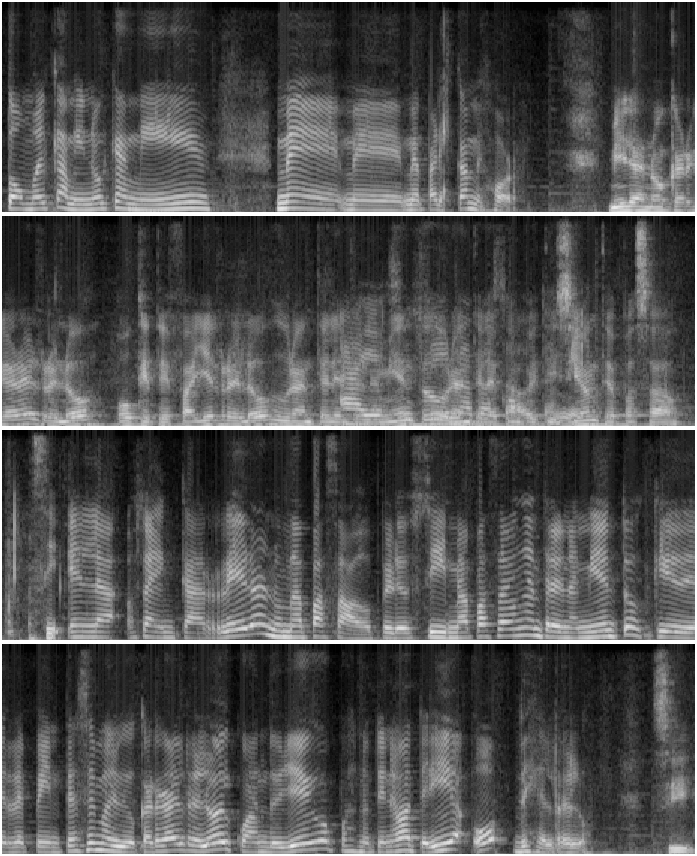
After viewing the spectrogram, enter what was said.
tomo el camino que a mí me, me- me parezca mejor. Mira, no cargar el reloj o que te falle el reloj durante el Ay, eso entrenamiento, sí durante la competición, también. te ha pasado. Sí, en la, o sea, en carrera no me ha pasado, pero sí me ha pasado en entrenamientos que de repente se me olvidó cargar el reloj y cuando llego pues no tiene batería o dejé el reloj. Sí,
